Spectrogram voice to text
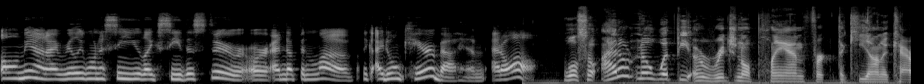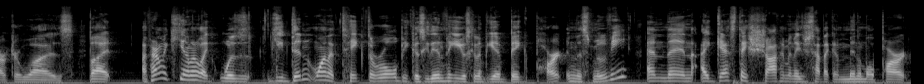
oh man, I really want to see you like see this through or end up in love. Like I don't care about him at all. Well, so I don't know what the original plan for the Keanu character was, but apparently Keanu like was he didn't want to take the role because he didn't think he was going to be a big part in this movie. And then I guess they shot him and they just had like a minimal part.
